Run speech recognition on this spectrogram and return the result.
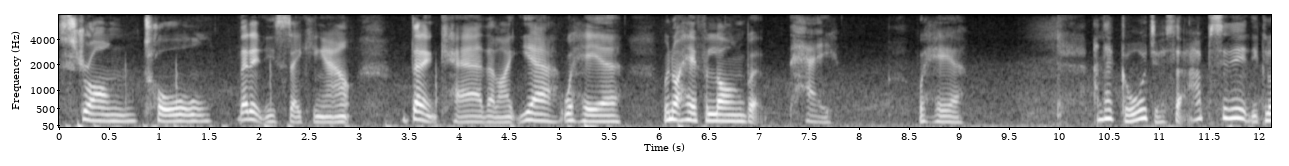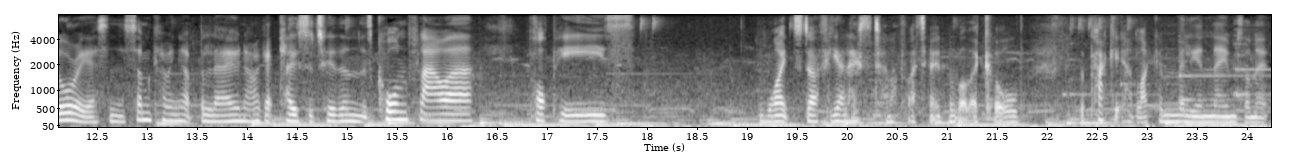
strong, tall. They don't need staking out. They don't care. They're like, yeah, we're here. We're not here for long, but hey, we're here. And they're gorgeous. They're absolutely glorious. And there's some coming up below. Now I get closer to them. There's cornflower, poppies, white stuff, yellow stuff. I don't know what they're called. The packet had like a million names on it.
